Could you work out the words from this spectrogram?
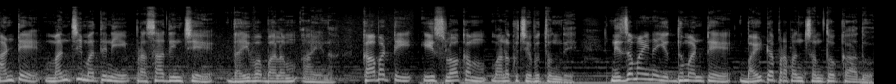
అంటే మంచి మతిని ప్రసాదించే దైవ బలం ఆయన. కాబట్టి ఈ శ్లోకం మనకు చెబుతుంది నిజమైన యుద్ధం అంటే బయట ప్రపంచంతో కాదు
